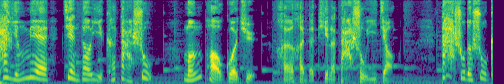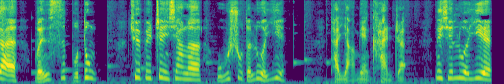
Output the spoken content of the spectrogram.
他迎面见到一棵大树，猛跑过去，狠狠地踢了大树一脚。大树的树干纹丝不动，却被震下了无数的落叶。他仰面看着。那些落叶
